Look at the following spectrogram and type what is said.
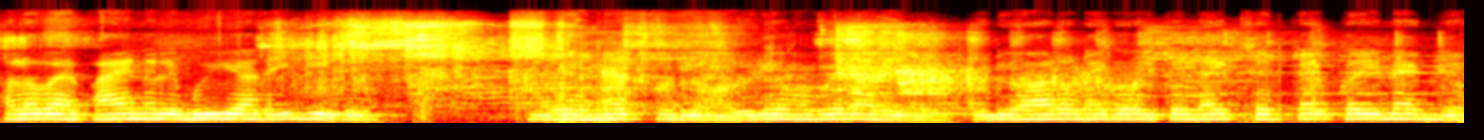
હાલો ભાઈ ફાઇનલી બુયા થઈ ગઈ છે. મળીએ નેક્સ્ટ વિડીયોમાં વિડીયોમાં બના રહેજો વીડિયો સારો લાગ્યો હોય તો લાઈક સબસ્ક્રાઈબ કરી નાખજો.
